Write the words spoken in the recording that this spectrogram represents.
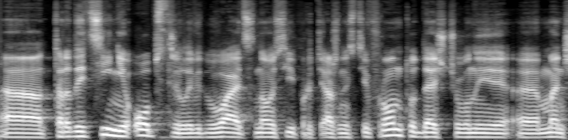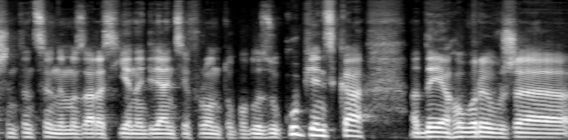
Е, Традиційні обстріли відбуваються на усій протяжності фронту. Дещо вони е, менш інтенсивними зараз є на ділянці фронту поблизу Куп'янська, де я говорив вже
